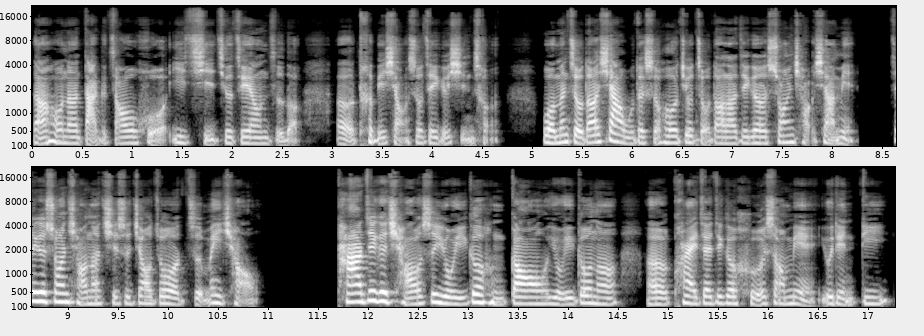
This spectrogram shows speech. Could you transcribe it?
然后呢打个招呼，一起就这样子的，呃，特别享受这个行程。我们走到下午的时候，就走到了这个双桥下面。这个双桥呢，其实叫做姊妹桥。它这个桥是有一个很高，有一个呢，呃，快在这个河上面有点低。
